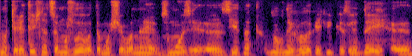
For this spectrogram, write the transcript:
Ну, теоретично це можливо, тому що вони в змозі е, згідно ну в них велика кількість людей. е,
